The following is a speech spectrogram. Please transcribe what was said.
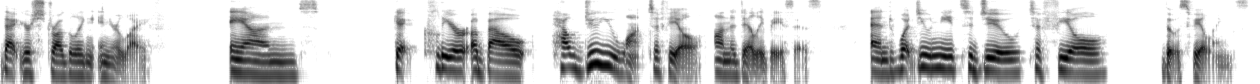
that you're struggling in your life and get clear about how do you want to feel on a daily basis and what do you need to do to feel those feelings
